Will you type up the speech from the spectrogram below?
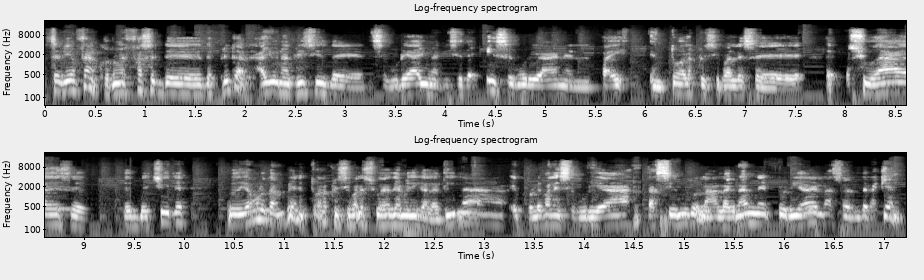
Ser bien franco, no es fácil de, explicar. Hay una crisis de, seguridad, hay una crisis de inseguridad en el país, en todas las principales eh, eh, ciudades eh, de Chile, pero digámoslo también, en todas las principales ciudades de América Latina, el problema de la inseguridad está siendo la, gran prioridad de la, de la gente.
